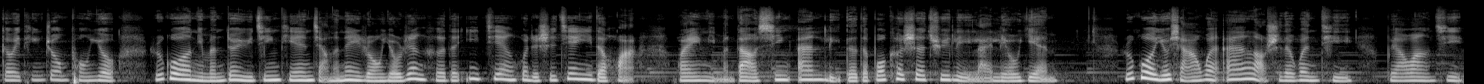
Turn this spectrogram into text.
各位听众朋友，如果你们对于今天讲的内容有任何的意见或者是建议的话，欢迎你们到心安理得的播客社区里来留言。如果有想要问安安老师的问题，不要忘记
